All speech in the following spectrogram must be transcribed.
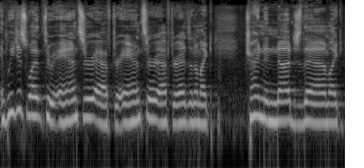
And we just went through answer after answer after answer. And I'm like, trying to nudge them, like,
